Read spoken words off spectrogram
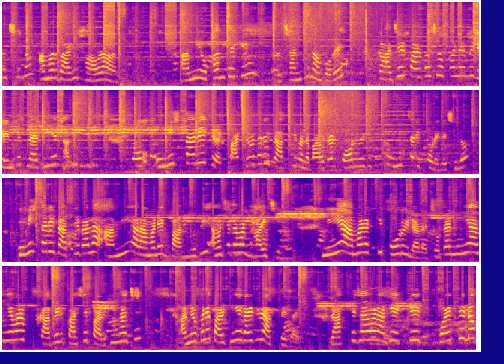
হয়েছিল, আমার বাড়ি হাওড়া আমি ওখান থেকে শান্তিনগরে কাজের পারপাসে ওখানে আমি রেন্টে ফ্ল্যাট নিয়ে থাকি। তো উনিশ তারিখ, আঠেরো তারিখ রাত্রিবেলা, বারোটার পর হয়ে গেছে তো উনিশ তারিখ পড়ে গেছিল। উনিশ তারিখ রাত্রিবেলা আমি আর আমার এক বান্ধবী, আমার সাথে আমার ভাই ছিল। নিয়ে আমার একটি ফোর হুইলার আছে, ওটা নিয়ে আমি আমার ক্লাবের পাশে পার্কিং আছে। আমি ওখানে পার্কিং এ গাড়িটি রাখতে যাই। রাখতে যাওয়ার আগে একটি, কয়েকটি লোক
